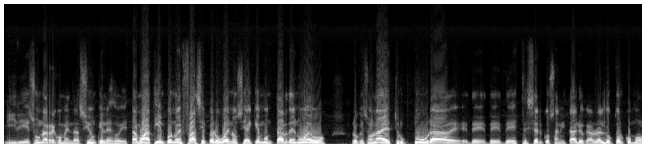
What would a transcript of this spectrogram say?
y eso es una recomendación que les doy. Estamos a tiempo, no es fácil, pero bueno, si hay que montar de nuevo lo que son las estructuras de, este cerco sanitario que habla el doctor, como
